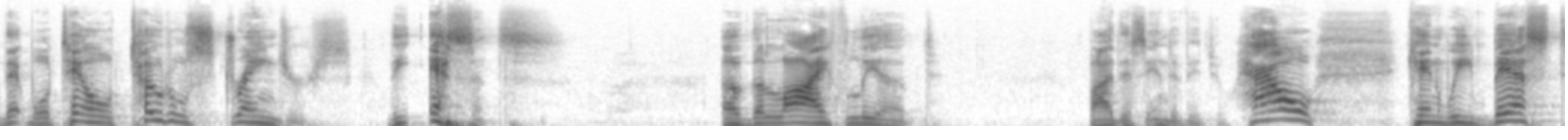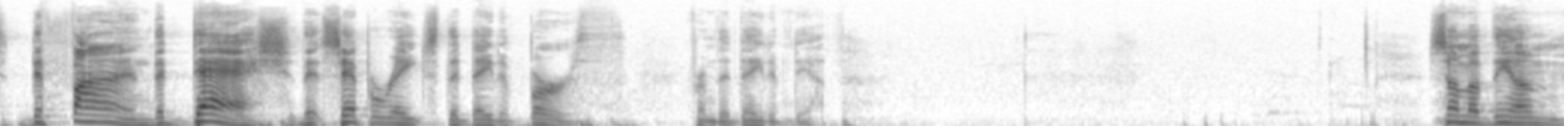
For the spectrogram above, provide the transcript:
that will tell total strangers the essence of the life lived by this individual. How can we best define the dash that separates the date of birth from the date of death? Some of them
